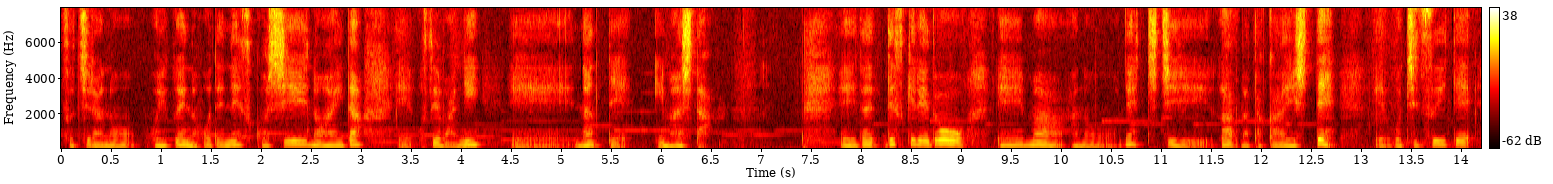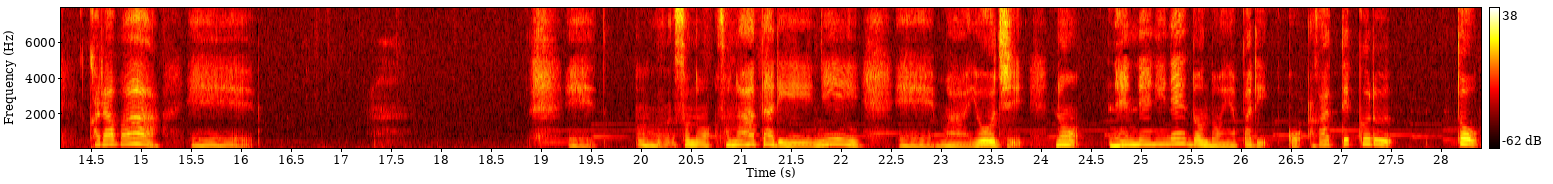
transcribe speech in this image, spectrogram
そちらの保育園の方でね少しの間、えお世話に、えー、なっていました。えー、ですけれど、えー、まああのね父がま他界して、え落ち着いてからは、ええうん、そのその辺りに、えーまあ幼児の年齢にねどんどんやっぱりこう上がってくると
